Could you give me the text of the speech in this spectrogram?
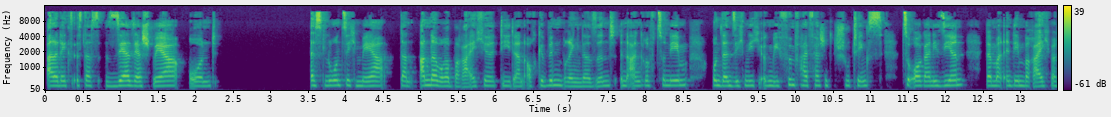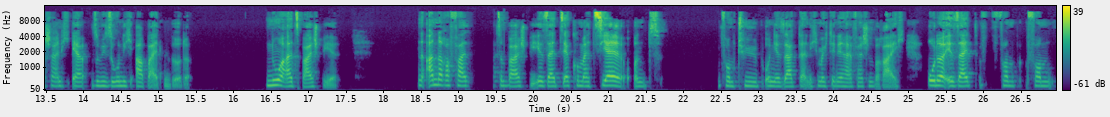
allerdings ist das sehr, sehr schwer und es lohnt sich mehr, dann andere Bereiche, die dann auch gewinnbringender sind, in Angriff zu nehmen und dann sich nicht irgendwie fünf High-Fashion-Shootings zu organisieren, wenn man in dem Bereich wahrscheinlich eher sowieso nicht arbeiten würde. Nur als Beispiel. Ein anderer Fall zum Beispiel, ihr seid sehr kommerziell und vom Typ und ihr sagt dann, ich möchte in den High-Fashion-Bereich. Oder ihr seid vom, vom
